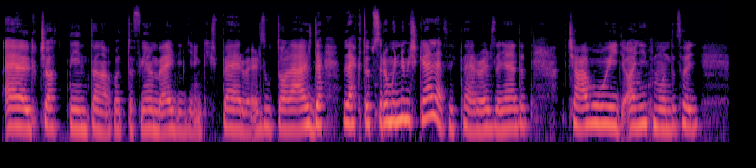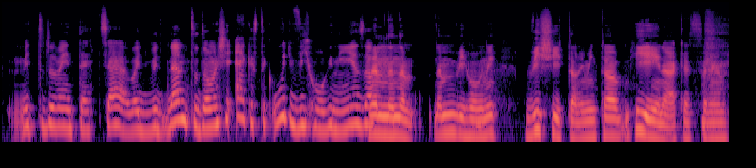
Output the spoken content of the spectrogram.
elcsattintanak ott a filmbe egy-egy ilyen kis perverz utalás, de legtöbbször amúgy nem is kellett, hogy perverz legyen, tehát csávó így annyit mondott, hogy mit tudom én, tetszel, vagy, vagy nem tudom, és így elkezdtek úgy vihogni, ez a... Nem, nem, nem, nem vihogni, visítani, mint a hiénák egyszerűen.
